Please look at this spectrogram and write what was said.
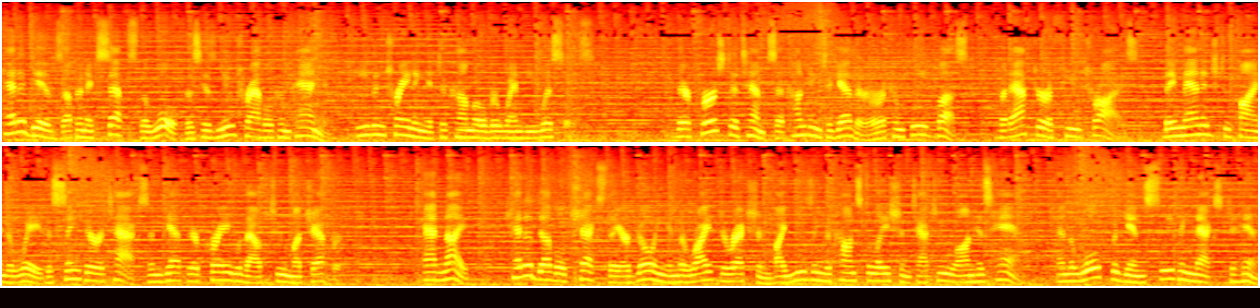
Keda gives up and accepts the wolf as his new travel companion, even training it to come over when he whistles. Their first attempts at hunting together are a complete bust, but after a few tries, they manage to find a way to sync their attacks and get their prey without too much effort. At night, Keda double checks they are going in the right direction by using the constellation tattoo on his hand, and the wolf begins sleeping next to him,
